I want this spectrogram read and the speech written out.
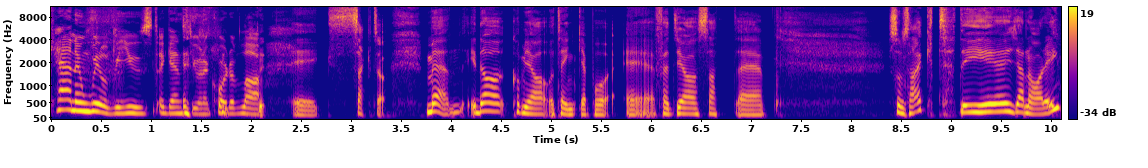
can and will be used against you in a court of law. Exakt så. Men idag kom jag att tänka på, eh, för att jag satt, eh, som sagt, det är januari.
